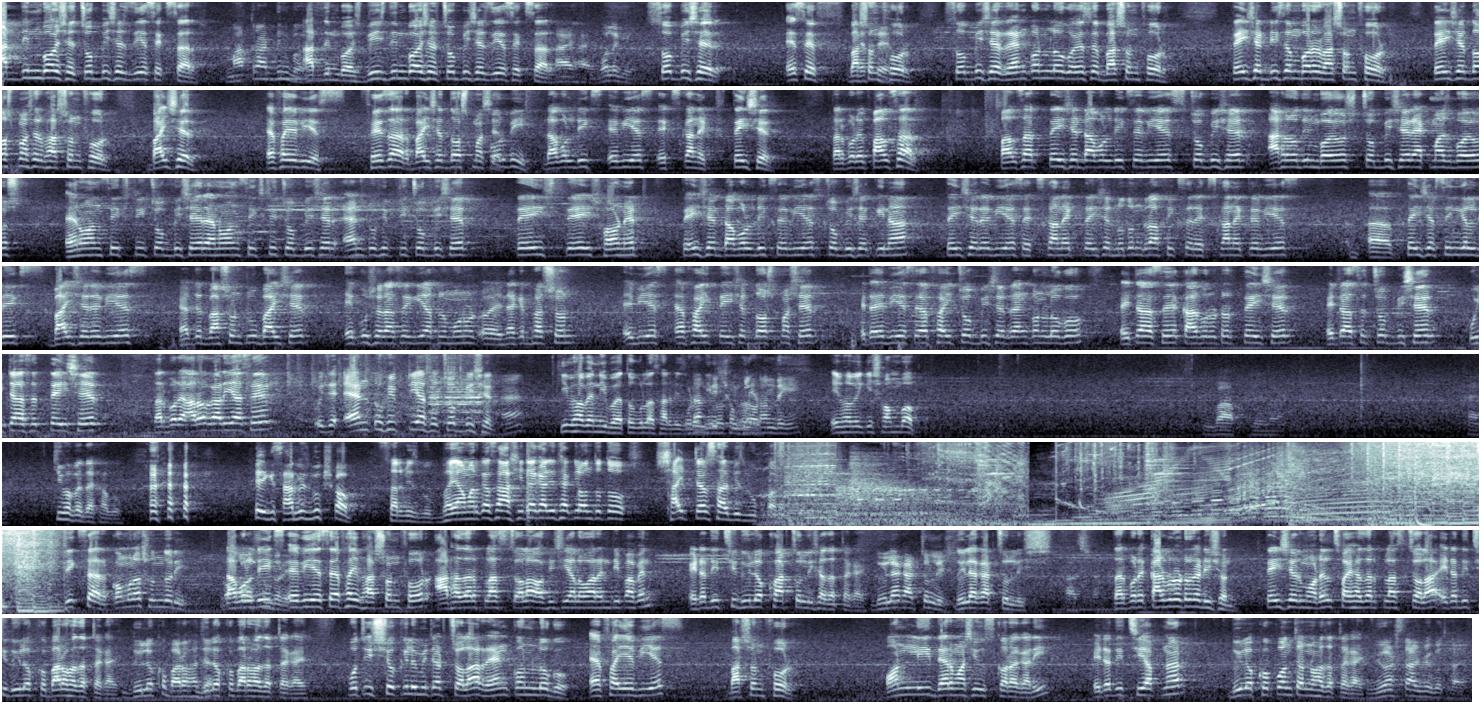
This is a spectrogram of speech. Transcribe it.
আট দিন বয়সে চব্বিশের জিএস এক্সার মাত্র আট দিন বয়স? আট দিন বয়স। বিশ দিন বয়সের চব্বিশের জিএস এক্সার বলে কি? চব্বিশের এস এফ SF ফোর। চব্বিশের র্যাঙ্কন লোগো এসএফ ভার্সন ফোর। তেইশের ডিসেম্বরের ভার্সন ফোর। তেইশের দশ মাসের ভার্সন ফোর। বাইশের এফআইএবিএস ফেজার বাইশের দশ মাসের। ফোরবি ডাবল ডিক্স এবিএস এক্স কানেক্ট। তেইশের। তারপরে পালসার। পালসার তেইশের ডাবল ডিক্স এবিএস চব্বিশের আঠারো দিন বয়স। চব্বিশের এক মাস বয়স। এন ওয়ান সিক্সটি চব্বিশের এন ওয়ান সিক্সটি চব্বিশের এন টু ফিফটি চব্বিশের তেইশ তেইশ হর্নেট তেইশের ডাবল ডিক্স এবিএস চব্বিশে কিনা তেইশের এবিএস এক্স কানেক্ট তেইশের নতুন গ্রাফিক্সের এক্স কানেক্ট এবিএস তেইশের সিঙ্গেল ডিক্স বাইশের এবিএস অ্যাবজেট ভার্সন টু বাইশের একুশের আছে গিয়ে আপনার mono naked version ABS FI তেইশের দশ মাসের এটা এবিএস এফআই চব্বিশের র্যাঙ্কন লোগো এটা আছে কার্বোরেটর তেইশের এটা আছে চব্বিশের ওইটা আছে তেইশের তারপরে আরও গাড়ি আছে ওই যে এন টু ফিফটি আছে চব্বিশের। হ্যাঁ। কীভাবে নিব এতগুলো সার্ভিস দেখি এইভাবে কি সম্ভব? বাপ। হ্যাঁ। কীভাবে দেখাবো? এই কি সার্ভিস বুক সব? সার্ভিস বুক ভাই আমার কাছে আশিটা গাড়ি থাকলে অন্তত ষাটটার সার্ভিস বুক পাবেন। ডিক্সার কমলা সুন্দরী ডাবল ডিক্স। এভিএস এফআই ভার্সন ফোর আট হাজার প্লাস চলা অফিসিয়াল ওয়ারেন্টি পাবেন। এটা দিচ্ছি দুই লক্ষ আটচল্লিশ হাজার টাকায়। দুই লাখ আটচল্লিশ। দুই লাখ আটচল্লিশ। আচ্ছা। তারপরে কার্বোরেটর এডিশন তেইশের মডেল ছয় হাজার প্লাস চলা এটা দিচ্ছি দুই লক্ষ বারো হাজার টাকায়। দুই লক্ষ বারো হাজার। দুই লক্ষ বারো হাজার টাকায়। পঁচিশশো কিলোমিটার চলা Rancon logo FI ABS version four only দেড় মাস ইউজ করা গাড়ি। এটা দিচ্ছি আপনার দুই লক্ষ পঞ্চান্ন হাজার টাকায়। ভিউয়ার্স আসবে কোথায়?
